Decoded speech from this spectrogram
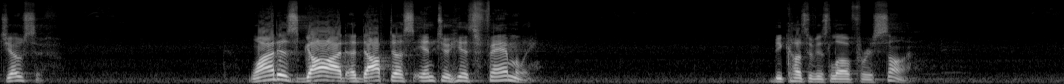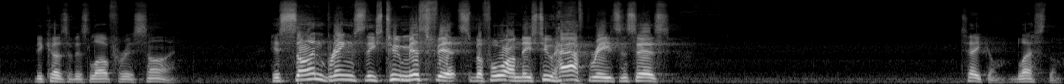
Joseph. Why does God adopt us into his family? Because of his love for his son. Because of his love for his son. His son brings these two misfits before him, these two half breeds, and says, Take them, bless them.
